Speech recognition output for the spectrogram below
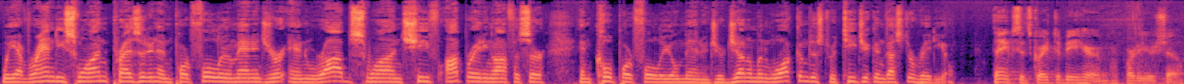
We have Randy Swan, President and Portfolio Manager, and Rob Swan, Chief Operating Officer and Co-Portfolio Manager. Gentlemen, welcome to Strategic Investor Radio. Thanks. It's great to be here. I'm part of your show.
